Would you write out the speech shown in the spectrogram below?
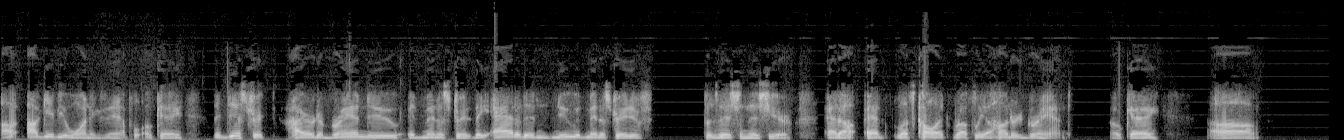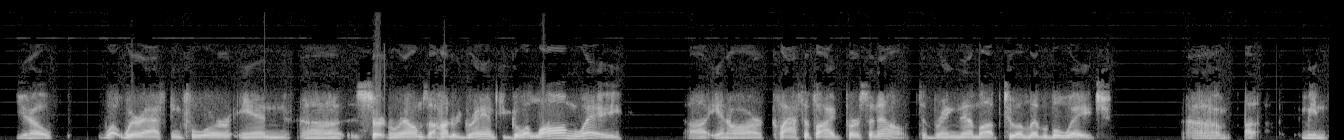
I'll, I'll give you one example. Okay, the district hired a brand new administrative. They added a new administrative position this year at a, at let's call it roughly a hundred grand. Okay uh, you know, what we're asking for in uh, certain realms, a hundred grand could go a long way uh, in our classified personnel to bring them up to a livable wage. Um, uh, I mean,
